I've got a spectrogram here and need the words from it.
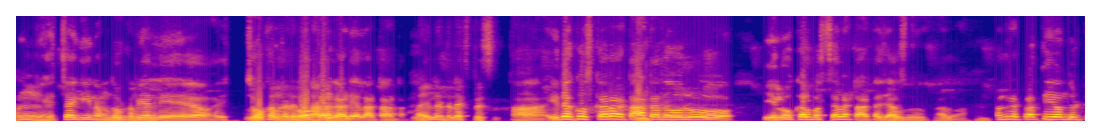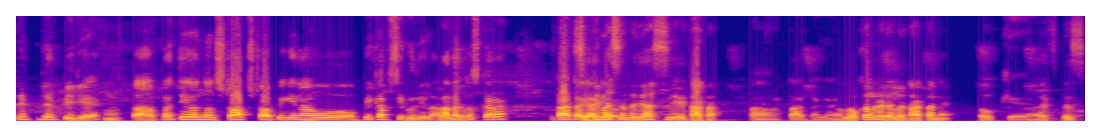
ಹ್ಮ್ ಹೆಚ್ಚಾಗಿ ನಮ್ದು ಉಡುಪಿಯಲ್ಲಿ ಲೋಕಲ್ ಗಾಡಿ ಲೋಕಲ್ ಗಾಡಿ. ಎಲ್ಲ ಟಾಟಾ ಲೈಲ್ಯಾಂಡ್ ಎಲ್ಲ ಎಕ್ಸ್ಪ್ರೆಸ್ ಹಾ ಇದಕ್ಕೋಸ್ಕರ ಟಾಟಾದವರು ಈ ಲೋಕಲ್ ಬಸ್ ಎಲ್ಲ ಟಾಟಾ ಜಾಸ್ತಿ. ಅಲ್ವಾ? ಅಂದ್ರೆ ಪ್ರತಿಯೊಂದು ಟ್ರಿಪ್ ಟ್ರಿಪ್ಪಿಗೆ. ಪ್ರತಿಯೊಂದೊಂದು ಸ್ಟಾಪ್ ಸ್ಟಾಪಿಗೆ ನಾವು ಪಿಕಪ್ ಸಿಗುದಿಲ್ಲ. ಅದಕ್ಕೋಸ್ಕರ ಟಾಟಾ ಗಾಡಿ. ಬಸ್ ಎಲ್ಲ ಜಾಸ್ತಿ ಟಾಟಾ ಟಾಟಾ ಗಾಡಿ. ಲೋಕಲ್ ಗಾಡಿ ಎಲ್ಲ ಟಾಟಾನೇ ಓಕೆ ಎಕ್ಸ್ಪ್ರೆಸ್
